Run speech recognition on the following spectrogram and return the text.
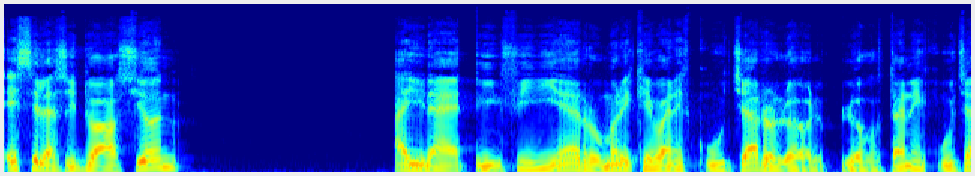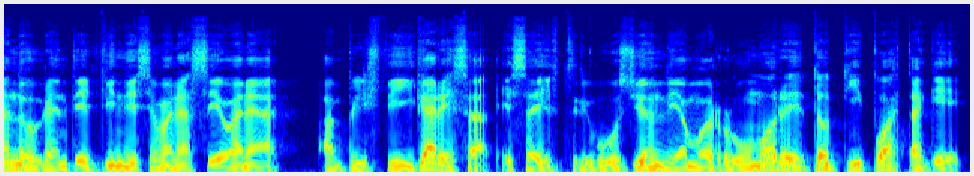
esa es la situación. Hay una infinidad de rumores que van a escuchar o lo, están escuchando durante el fin de semana. Se van a amplificar esa, esa distribución, digamos, de rumores de todo tipo hasta que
